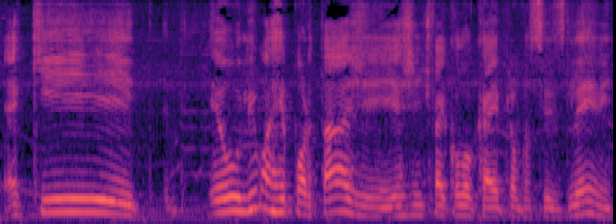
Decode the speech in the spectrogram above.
é que eu li uma reportagem, e a gente vai colocar aí para vocês lerem,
